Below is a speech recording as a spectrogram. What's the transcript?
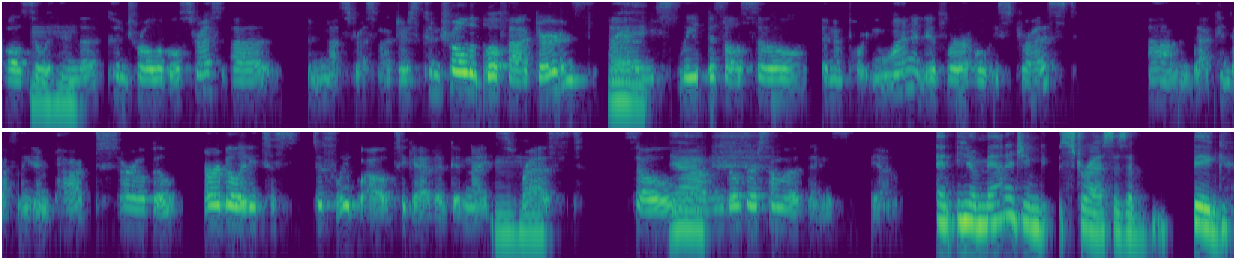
also within hmm the controllable stress, uh, not stress factors, controllable factors. Right. Um, sleep is also an important one. And if we're always stressed, um, that can definitely impact our, abil- our ability to, to sleep well, to get a good night's hmm rest. So Yeah. um, those are some of the things. Yeah. And, you know, managing stress is a big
